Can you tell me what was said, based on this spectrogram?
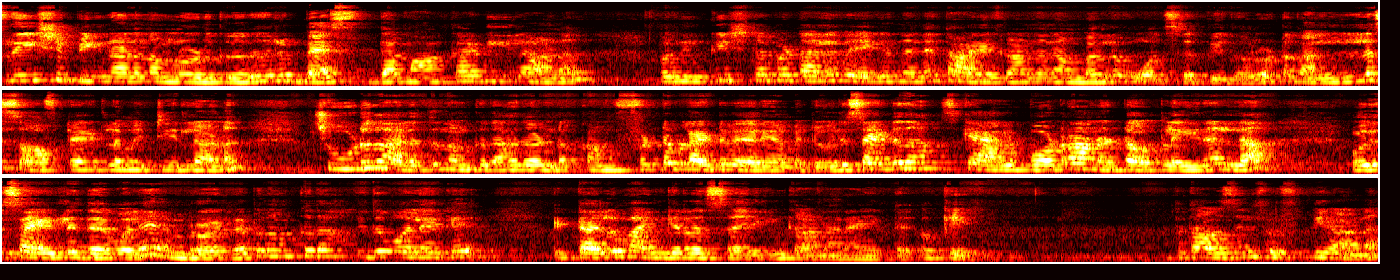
ഫ്രീ ഷിപ്പിംഗിനാണ് നമ്മൾ കൊടുക്കുന്നത്. ഒരു ബെസ്റ്റ് ദമാക്ക ഡീലാണ് അപ്പൊ നിങ്ങൾക്ക് ഇഷ്ടപ്പെട്ടാൽ വേഗം തന്നെ താഴെ കാണുന്ന നമ്പറിൽ വാട്സപ്പ് ചെയ്തോളൂ കേട്ടോ നല്ല സോഫ്റ്റ് ആയിട്ടുള്ള മെറ്റീരിയൽ ആണ്. ചൂട് കാലത്ത് നമുക്ക് ഇതാ അതുണ്ടോ കംഫർട്ടബിൾ ആയിട്ട് വെയർ ചെയ്യാൻ പറ്റും. ഒരു സൈഡ് സ്കാലപ്പ് ബോർഡർ ആണ് കേട്ടോ പ്ലെയിൻ അല്ല. ഒരു സൈഡിൽ ഇതേപോലെ എംബ്രോയിഡറി അപ്പൊ നമുക്ക് ഇതുപോലെയൊക്കെ ഇട്ടാലും ഭയങ്കര രസമായിരിക്കും കാണാനായിട്ട്. ഓക്കെ അപ്പൊ തൗസൻഡ് ഫിഫ്റ്റി ആണ്.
